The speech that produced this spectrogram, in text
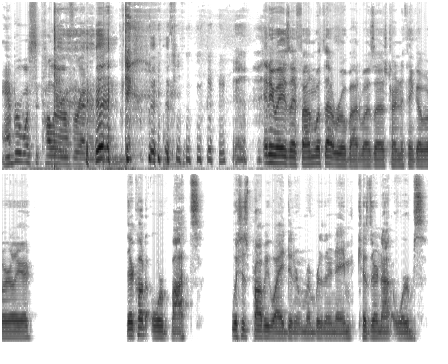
Amber was the color of her Enerbeam. Anyways, I found what that robot was I was trying to think of earlier. They're called Orbots, which is probably why I didn't remember their name because they're not orbs.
